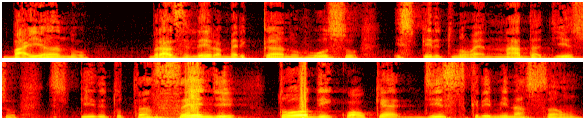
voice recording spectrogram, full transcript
baiano, brasileiro, americano, russo, Espírito não é nada disso. Espírito transcende toda e qualquer discriminação.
